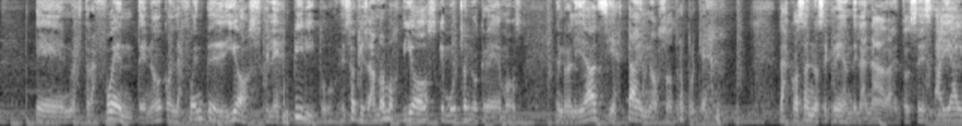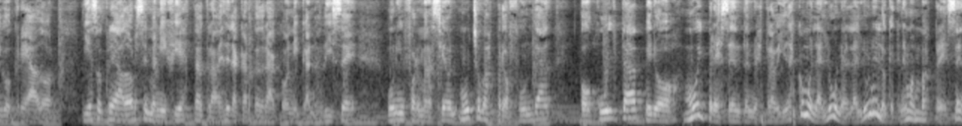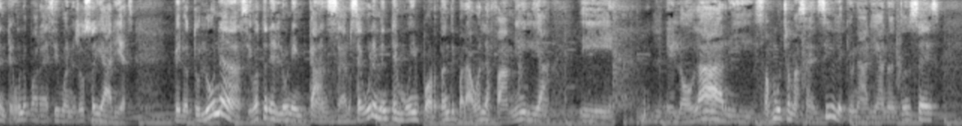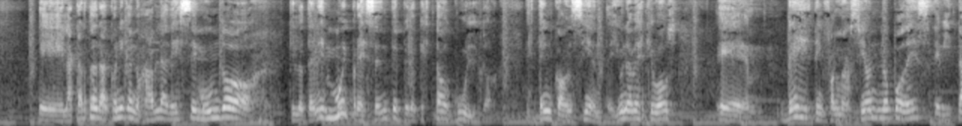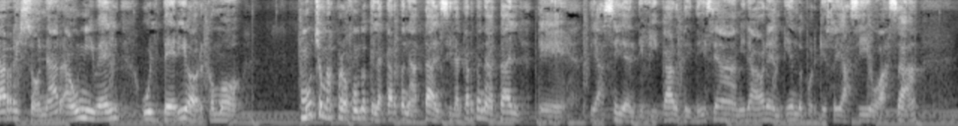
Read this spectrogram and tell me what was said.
eh, nuestra fuente, ¿no? Con la fuente de Dios, el espíritu, eso que llamamos Dios, que muchos no creemos, en realidad sí está en nosotros porque las cosas no se crean de la nada, entonces hay algo creador. Y eso creador se manifiesta a través de la carta dracónica, nos dice una información mucho más profunda oculta pero muy presente en nuestra vida. Es como la luna, la luna es lo que tenemos más presente. Uno podrá decir, bueno, yo soy Aries, pero tu luna, si vos tenés luna en cáncer, seguramente es muy importante para vos la familia y el hogar y sos mucho más sensible que un ariano. Entonces, eh, la carta dracónica nos habla de ese mundo que lo tenés muy presente pero que está oculto, está inconsciente. Y una vez que vos... Eh, ves esta información, no podés evitar resonar a un nivel ulterior, como mucho más profundo que la carta natal. Si la carta natal te, hace identificarte y te dice, ah, mira, ahora entiendo por qué soy así o asá,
